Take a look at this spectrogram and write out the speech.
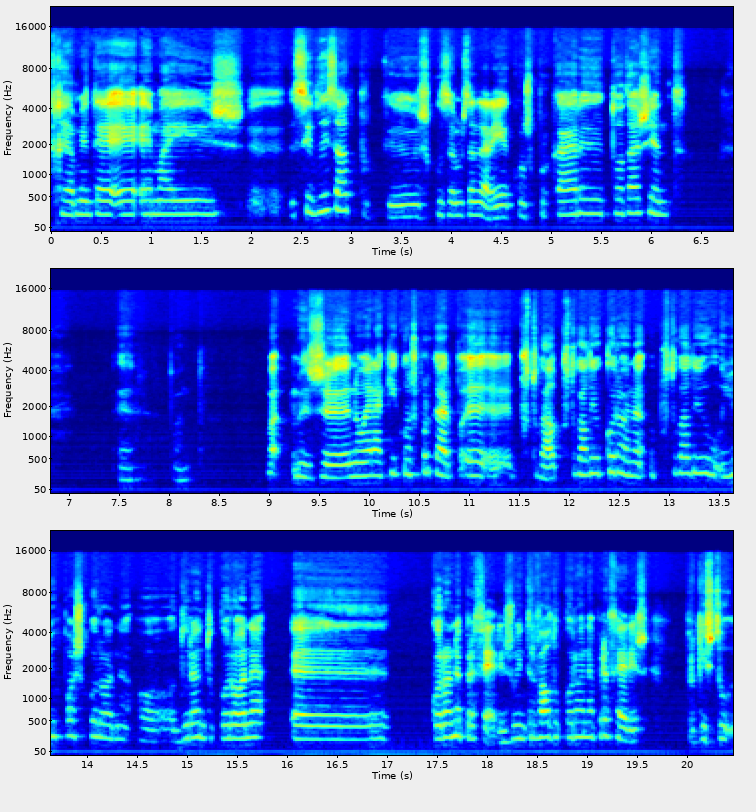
que realmente é, é, é mais uh, civilizado, porque escusamos de andar a conspurcar uh, toda a gente. Uh, mas não era aqui conspurcar. Portugal, Portugal e o Corona, Portugal e o, o pós-Corona, durante o Corona, Corona para férias, o intervalo do Corona para férias porque isto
